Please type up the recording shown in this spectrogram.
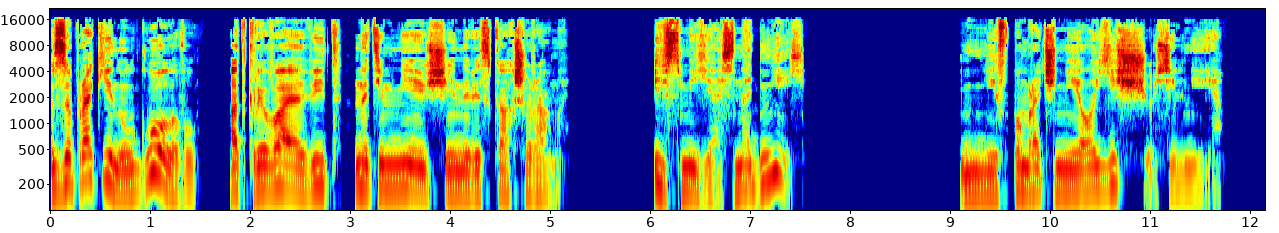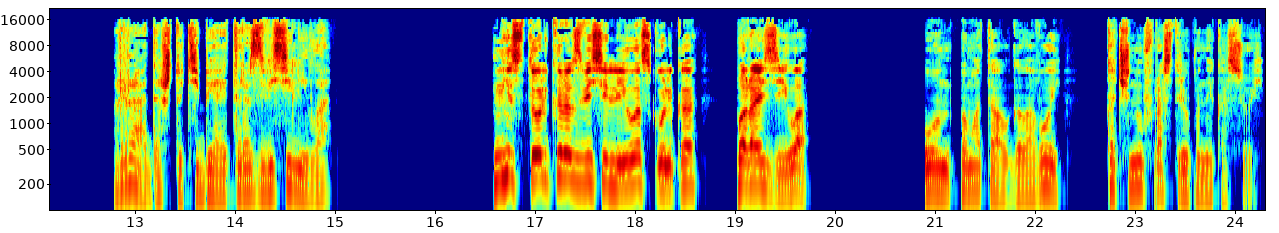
запрокинул голову, открывая вид на темнеющие на висках шрамы и смеясь над ней. Нив помрачнела еще сильнее. «Рада, что тебя это развеселило». «Не столько развеселило, сколько поразило». Он помотал головой, качнув растрепанной косой.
